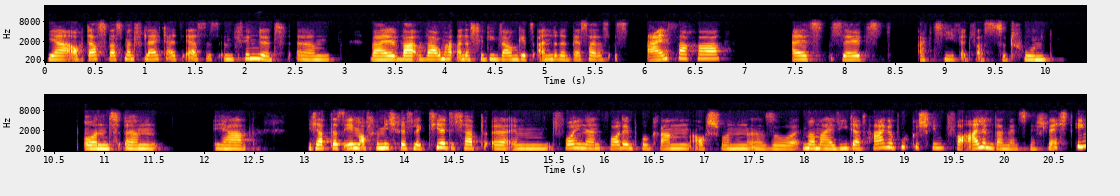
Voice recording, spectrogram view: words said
ja, auch das, was man vielleicht als erstes empfindet. Ähm, weil wa warum hat man das verdient? Warum geht es anderen besser? Das ist einfacher, als selbst aktiv etwas zu tun. Und ähm, ja, ich habe das eben auch für mich reflektiert. Ich habe äh, im Vorhinein vor dem Programm auch schon äh, so immer mal wieder Tagebuch geschrieben, vor allem dann, wenn es mir schlecht ging.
